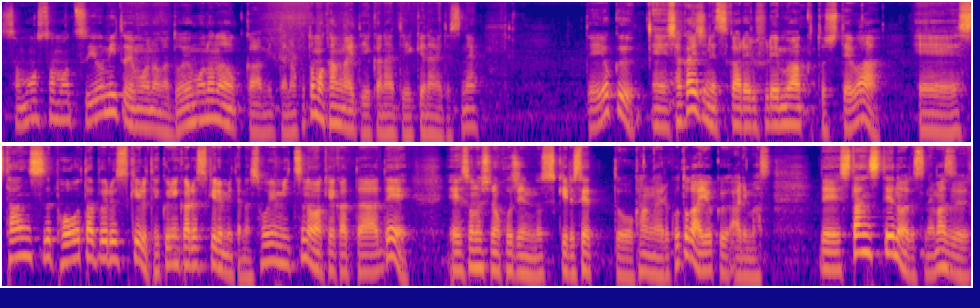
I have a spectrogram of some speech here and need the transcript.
そもそも強みというものがどういうものなのかみたいなことも考えていかないといけないですね。でよく、えー、社会人で使われるフレームワークとしては、えー、スタンスポータブルスキルテクニカルスキルみたいなそういう3つの分け方で、えー、その人の個人のスキルセットを考えることがよくあります。でスタンスっていうのはですねまず、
